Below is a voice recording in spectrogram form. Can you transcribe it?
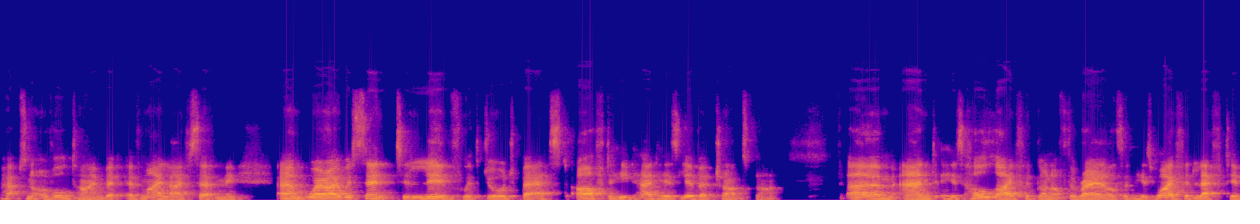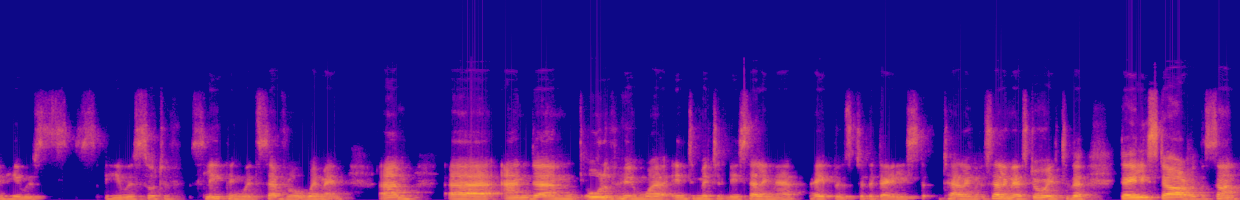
perhaps not of all time, but of my life certainly, um, where I was sent to live with George Best after he'd had his liver transplant um, and his whole life had gone off the rails and his wife had left him. He was he was sort of sleeping with several women. Um, uh, and um, all of whom were intermittently selling their papers to the daily telling selling their stories to the daily star or the sun.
